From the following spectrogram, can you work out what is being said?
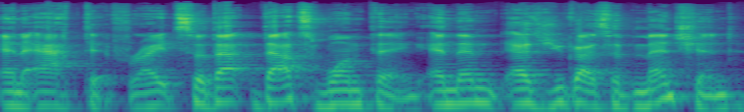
and active right? So that that's one thing. And then as you guys have mentioned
